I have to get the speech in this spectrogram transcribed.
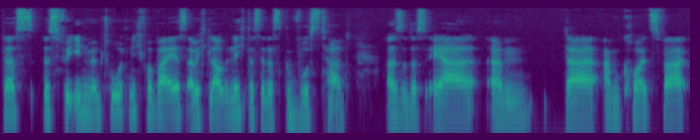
dass es für ihn mit dem Tod nicht vorbei ist, aber ich glaube nicht, dass er das gewusst hat. Also dass er ähm, da am Kreuz war,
